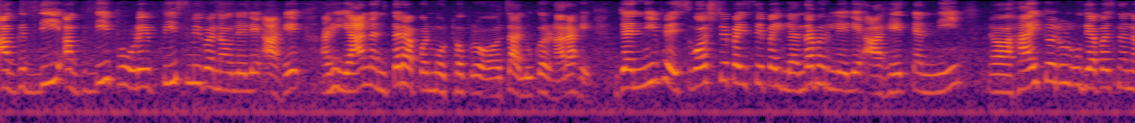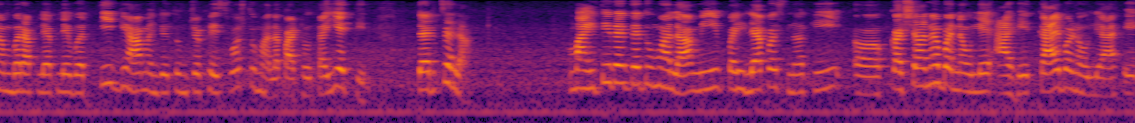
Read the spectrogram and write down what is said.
अगदी अगदी थोडे पीस मी बनवलेले आहेत आणि यानंतर आपण मोठं प्रो चालू करणार आहे. ज्यांनी फेसवॉशचे पैसे पहिल्यांदा भरलेले आहेत त्यांनी हाय करून उद्यापासून नंबर आपल्या आपल्यावरती घ्या म्हणजे तुमचे फेसवॉश तुम्हाला पाठवता येतील. तर चला माहिती देते तुम्हाला मी पहिल्यापासनं की कशानं बनवले आहेत काय बनवले आहे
